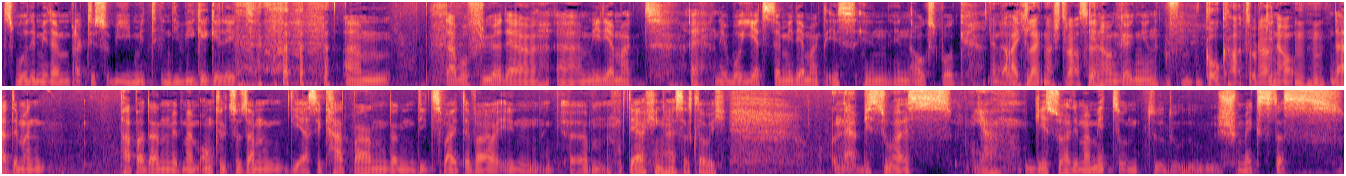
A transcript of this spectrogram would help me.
es wurde mir dann praktisch so wie mit in die Wiege gelegt. da wo früher der äh, Mediamarkt, äh, nee, wo jetzt der Mediamarkt ist in, in Augsburg. In der äh, Eichleitner Straße? Genau, in Göggingen. Go-Kart, oder? Genau, Mhm. da hatte man Papa dann mit meinem Onkel zusammen die erste Kartbahn, dann die zweite war in ähm, Derching, heißt das, glaube ich. Und da bist du als, ja, gehst du halt immer mit und du, du, du schmeckst das,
